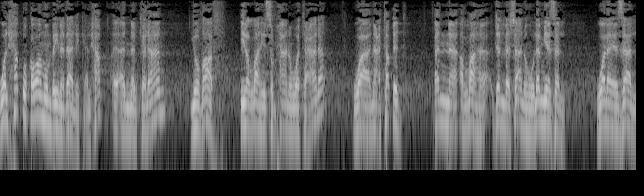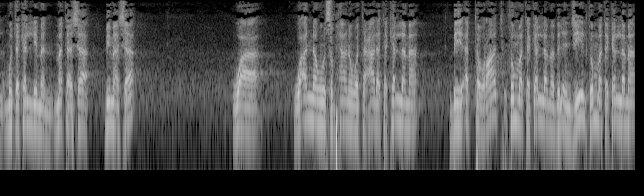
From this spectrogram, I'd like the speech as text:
والحق قوام بين ذلك. الحق أن الكلام يضاف إلى الله سبحانه وتعالى ونعتقد أن الله جل شأنه لم يزل ولا يزال متكلما متى شاء بما شاء. و وأنه سبحانه وتعالى تكلم بالتوراة ثم تكلم بالإنجيل ثم تكلم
